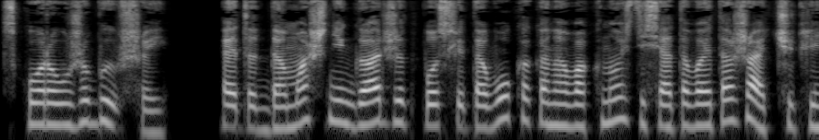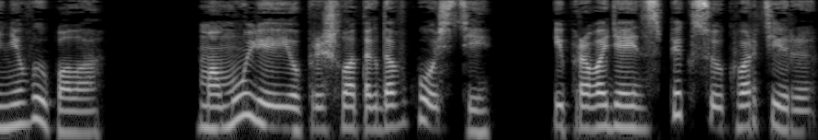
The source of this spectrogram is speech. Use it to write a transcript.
скоро уже бывшей. Этот домашний гаджет после того, как она в окно с десятого этажа чуть ли не выпала. Мамуля ее пришла тогда в гости и, проводя инспекцию квартиры,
